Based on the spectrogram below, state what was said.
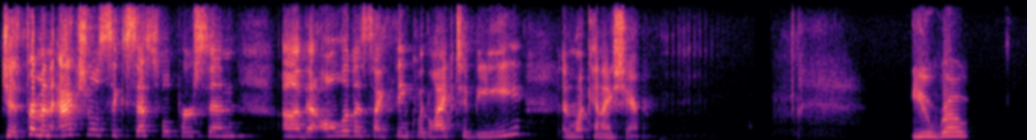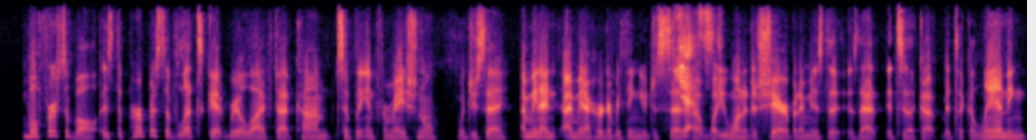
just from an actual successful person uh, that all of us i think would like to be and what can i share you wrote well, first of all, is the purpose of Let's Get Real Life.com simply informational? Would you say? I mean, I, I mean, I heard everything you just said yes. about what you wanted to share, but I mean, is the is that it's like a it's like a landing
